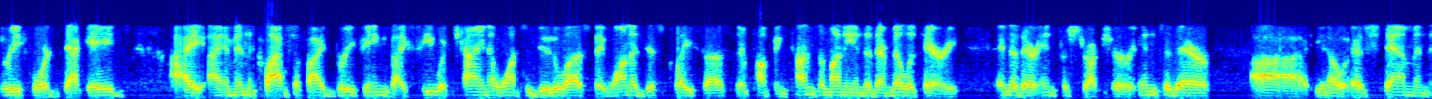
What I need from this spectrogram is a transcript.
three, four decades. I, I am in the classified briefings. I see what China wants to do to us. They want to displace us. They're pumping tons of money into their military, into their infrastructure, into their, uh, you know, STEM and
